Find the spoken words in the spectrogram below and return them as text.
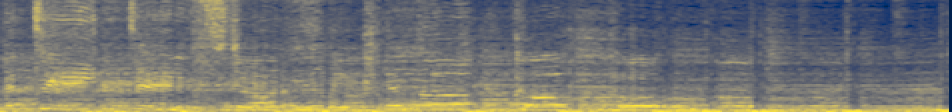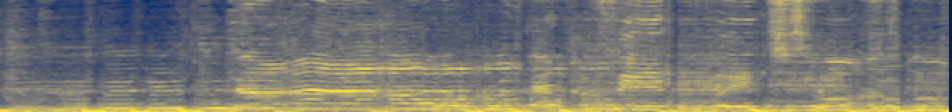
The it started making up. Now that the fear is gone,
